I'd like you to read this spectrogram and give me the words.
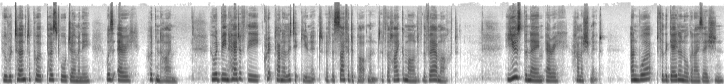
who returned to post war Germany was Erich Hüttenhain, who had been head of the cryptanalytic unit of the Cipher Department of the High Command of the Wehrmacht. He used the name Erich Hammerschmidt and worked for the Gehlen organization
